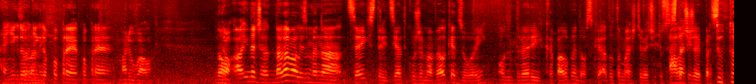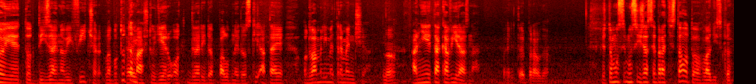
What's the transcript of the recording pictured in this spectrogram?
Hej, niekto, Zelený. niekto popre, popre maľúval. No, No. a ináč nadávali sme na CX-30, že má veľké dzúry od dverí k palubnej doske a toto má ešte väčšie. Tu si Ale strčíš aj prst. Tuto je to dizajnový feature, lebo tuto Hej. máš tú dieru od dverí do palubnej dosky a tá je o 2 mm menšia. No, A nie je taká výrazná. hej, to je pravda. Že to musí, musíš zase brať z tohoto hľadiska.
